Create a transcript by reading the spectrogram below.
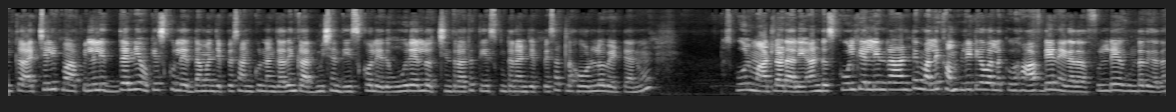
ఇంకా యాక్చువల్లీ మా పిల్లలు ఇద్దరిని ఒకే స్కూల్ వేద్దామని చెప్పేసి అనుకున్నాం కదా ఇంకా అడ్మిషన్ తీసుకోలేదు. ఊరెళ్ళి వచ్చిన తర్వాత తీసుకుంటానని చెప్పేసి అట్లా హోల్డ్లో పెట్టాను. స్కూల్ మాట్లాడాలి. అండ్ స్కూల్కి వెళ్ళినరా అంటే మళ్ళీ కంప్లీట్గా వాళ్ళకు హాఫ్ డేనే కదా ఫుల్ డే ఉండదు కదా.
